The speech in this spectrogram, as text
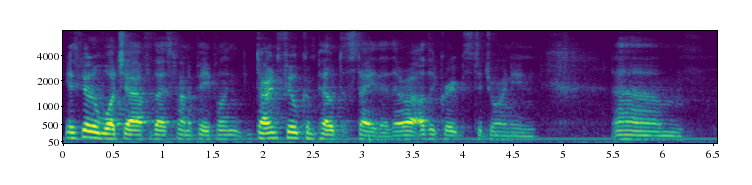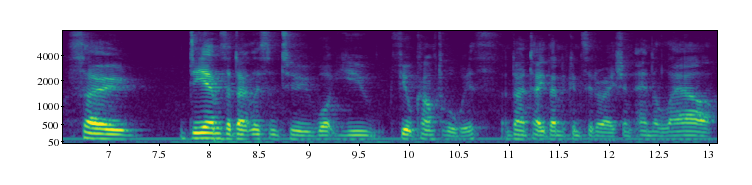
you just got to watch out for those kind of people, and don't feel compelled to stay there. There are other groups to join in. Um, so DMs that don't listen to what you feel comfortable with and don't take that into consideration and allow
